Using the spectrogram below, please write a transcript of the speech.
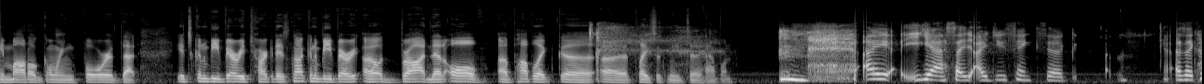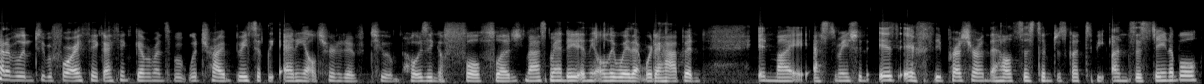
a model going forward? That it's going to be very targeted. It's not going to be very uh, broad. That all uh, public uh, uh, places need to have one. I yes, I, I do think the as I kind of alluded to before, I think I think governments would, would try basically any alternative to imposing a full fledged mask mandate, and the only way that were to happen, in my estimation, is if the pressure on the health system just got to be unsustainable.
